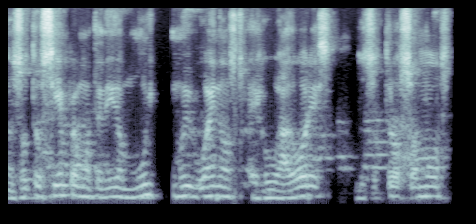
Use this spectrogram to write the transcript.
Nosotros siempre hemos tenido muy, muy buenos eh, jugadores. Nosotros somos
